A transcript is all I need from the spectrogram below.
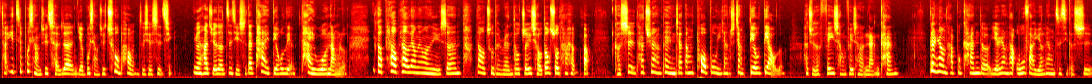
他一直不想去承认，也不想去触碰这些事情。因为他觉得自己实在太丢脸、太窝囊了。一个漂漂亮亮的女生，到处的人都追求，都说她很棒，可是她居然被人家当破布一样就这样丢掉了。他觉得非常非常的难堪。更让他不堪的，也让他无法原谅自己的事，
